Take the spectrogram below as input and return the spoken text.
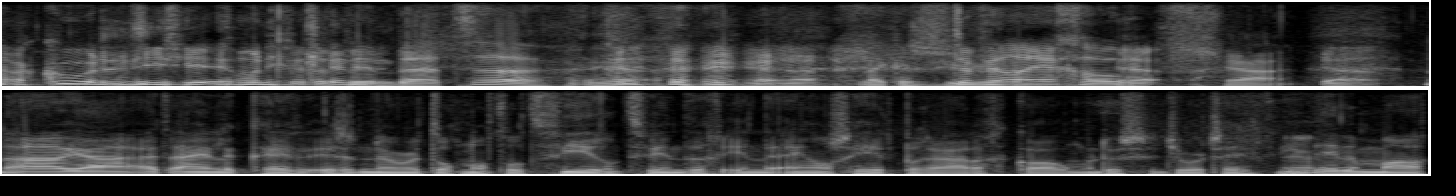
akkoorden die hij helemaal niet Could kende. better. Ja. Ja. Lekker zuur. Te veel echo. Ja. Ja. Ja. Nou ja, uiteindelijk heeft, is het nummer toch nog tot 24 in de Engelse hitparade gekomen. Dus George heeft niet Ja. helemaal...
